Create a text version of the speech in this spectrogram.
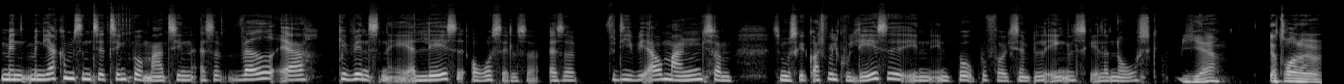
men, men jeg kommer sådan til at tænke på, Martin, altså, hvad er gevinsten af at læse oversættelser? Altså, fordi vi er jo mange, som, som måske godt ville kunne læse en, en bog på for eksempel engelsk eller norsk. Ja, jeg tror, det er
